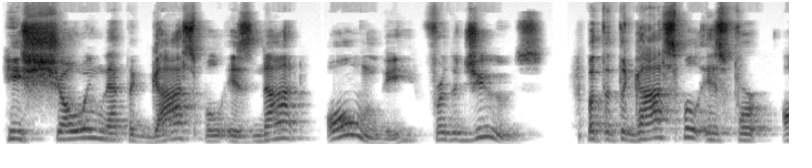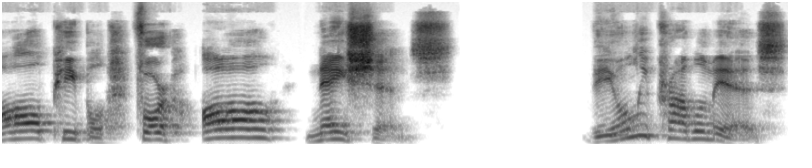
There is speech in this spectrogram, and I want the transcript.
He's showing that the gospel is not only for the Jews, but that the gospel is for all people, for all nations. The only problem is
